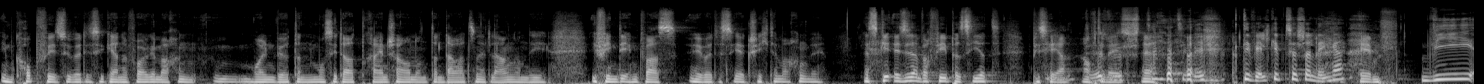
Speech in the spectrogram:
im Kopf ist, über das ich gerne eine Folge machen wollen würde, dann muss ich dort reinschauen und dann dauert es nicht lang und ich, ich finde irgendwas, über das ich eine Geschichte machen will. Es, ist einfach viel passiert bisher auf der Welt. Ja. Die Welt, die Welt gibt es ja schon länger. Eben. Wie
